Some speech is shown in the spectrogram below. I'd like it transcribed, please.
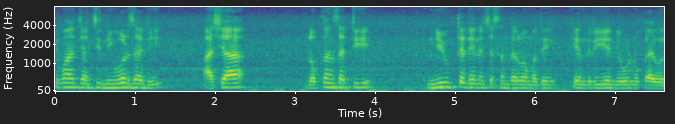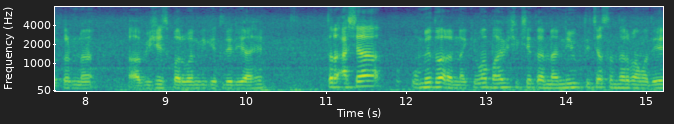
किंवा ज्यांची निवड झाली अशा लोकांसाठी नियुक्त्या देण्याच्या संदर्भामध्ये केंद्रीय निवडणूक आयोगाकडनं विशेष परवानगी घेतलेली आहे. तर अशा उमेदवारांना किंवा भावी शिक्षकांना नियुक्तीच्या संदर्भामध्ये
